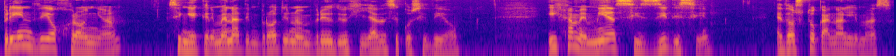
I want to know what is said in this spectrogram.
πριν δύο χρόνια, συγκεκριμένα την 1η Νοεμβρίου 2022, είχαμε μία συζήτηση εδώ στο κανάλι μας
